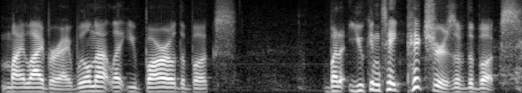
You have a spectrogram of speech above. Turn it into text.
my library. I will not let you borrow the books, but you can take pictures of the books.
